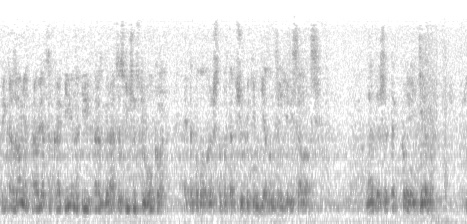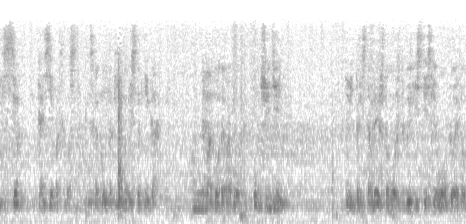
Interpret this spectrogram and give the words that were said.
Приказал мне отправляться в Крапивино и разбираться с личностью Волкова. Это плохо, что Потапчук этим делом заинтересовался. Надо же такое дело. И все, козе под хвост. Из какого-то пьяного истопника. Два года работы. Лучший день. Ты ведь представляешь, что может вылезти, если Волкова этого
